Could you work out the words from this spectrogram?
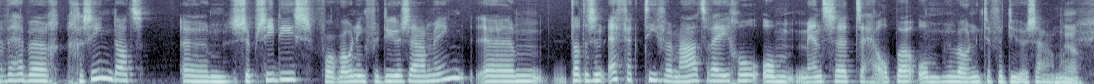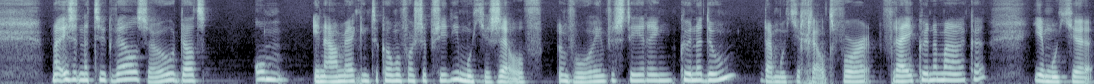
we hebben gezien dat Um, subsidies voor woningverduurzaming. Um, dat is een effectieve maatregel om mensen te helpen om hun woning te verduurzamen. Ja. Nou is het natuurlijk wel zo dat om in aanmerking te komen voor subsidie, moet je zelf een voorinvestering kunnen doen. Daar moet je geld voor vrij kunnen maken. Je moet je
